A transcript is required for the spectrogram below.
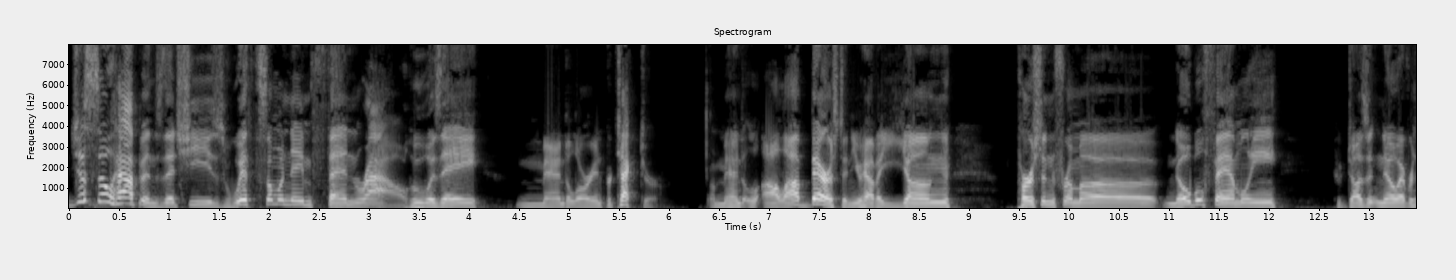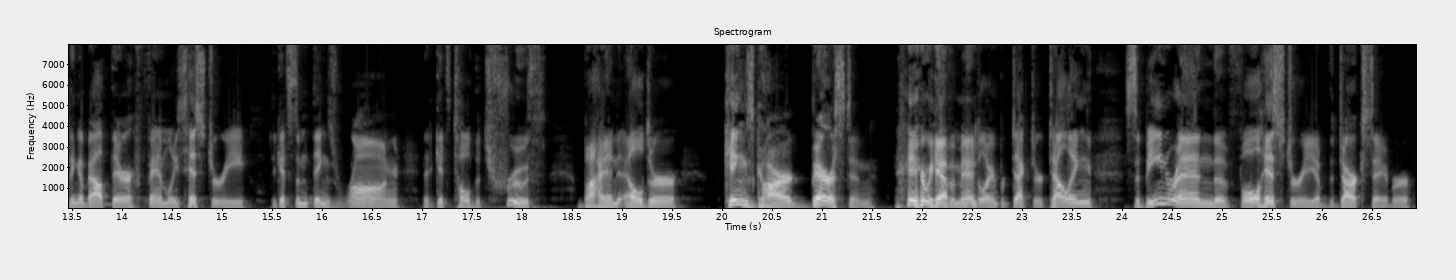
just so happens that she's with someone named Fenn Rau, who was a Mandalorian protector. A Mandal- a la Barristan, you have a young person from a noble family who doesn't know everything about their family's history, that gets some things wrong, that gets told the truth by an elder Kingsguard Barristan. Here we have a Mandalorian protector telling Sabine Wren the full history of the dark saber,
